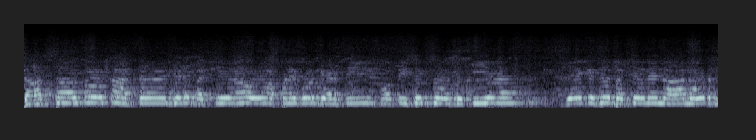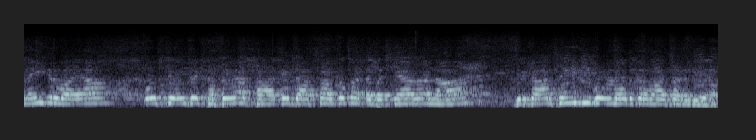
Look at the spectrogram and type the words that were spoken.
10 ਸਾਲ ਤੋਂ ਘੱਟ ਜਿਹੜੇ ਬੱਚੇ ਆ, ਉਹ ਆਪਣੇ ਕੋਲ ਗਿਣਤੀ 46 ਹੋ ਚੁੱਕੀ ਹੈ ਜੇ ਕਿਸੇ ਬੱਚੇ ਨੇ ਨਾਂ ਨੋਟ ਨਹੀਂ ਕਰਵਾਇਆ, ਉਹ ਸਟੇਜ ਦੇ ਖੱਬੇ ਹੱਥ ਆ ਕੇ 10 ਸਾਲ ਤੋਂ ਘੱਟ ਬੱਚਿਆਂ ਦਾ ਨਾਂ ਜਗਤਾਰ ਸਿੰਘ ਜੀ ਕੋਲ ਨੋਟ ਕਰਵਾ ਸਕਦੇ ਆ।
